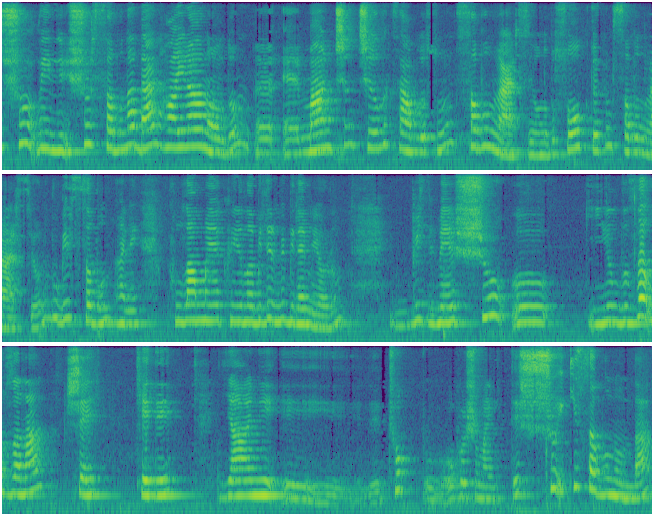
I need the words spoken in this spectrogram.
şu video şu sabuna ben hayran oldum. Ee, e, Manch'ın çığlık tablosunun sabun versiyonu bu soğuk döküm sabun versiyonu. Bu bir sabun hani kullanmaya kıyılabilir mi bilemiyorum. Ve şu e, yıldıza uzanan şey kedi yani e, çok hoşuma gitti. Şu iki sabunun da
